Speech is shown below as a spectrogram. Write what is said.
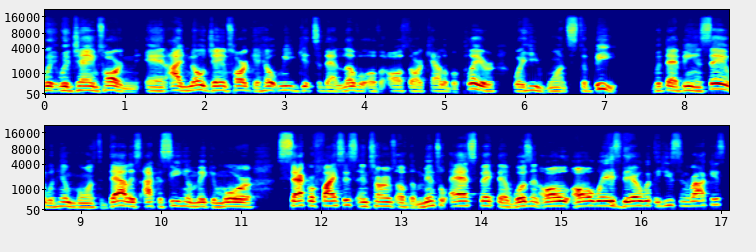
with, with James Harden. And I know James Harden can help me get to that level of an all-star caliber player where he wants to be. With that being said, with him going to Dallas, I could see him making more sacrifices in terms of the mental aspect that wasn't all always there with the Houston Rockets.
